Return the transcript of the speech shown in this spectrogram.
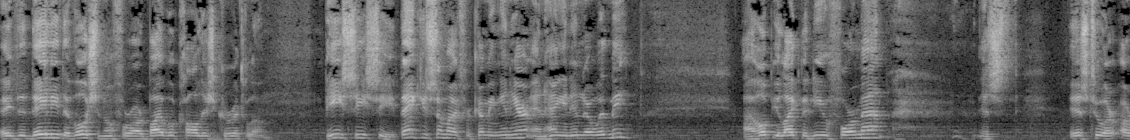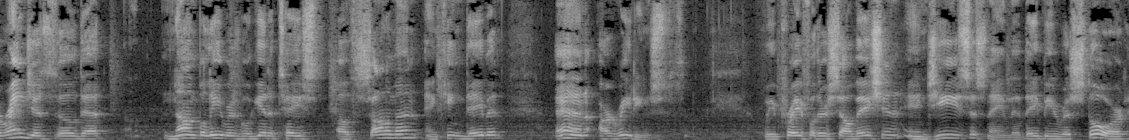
a daily devotional for our Bible college curriculum. BCC. Thank you so much for coming in here and hanging in there with me. I hope you like the new format. It's is to arrange it so that non-believers will get a taste of Solomon and King David and our readings. We pray for their salvation in Jesus' name, that they be restored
